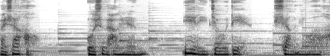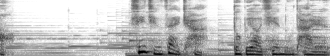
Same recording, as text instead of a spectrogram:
晚上好，我是唐人。夜里九点向你问好。心情再差，都不要迁怒他人。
